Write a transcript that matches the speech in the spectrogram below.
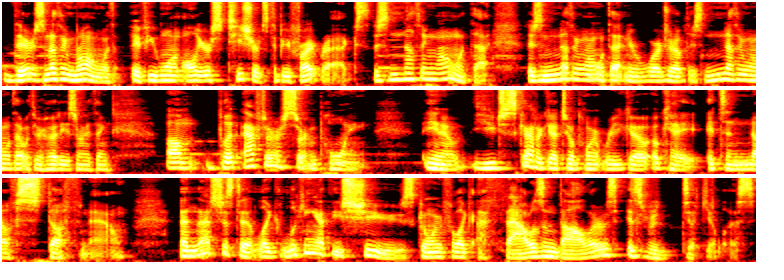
there's nothing wrong with if you want all your t-shirts to be fright rags there's nothing wrong with that there's nothing wrong with that in your wardrobe there's nothing wrong with that with your hoodies or anything um, but after a certain point you know you just got to get to a point where you go okay it's enough stuff now. And that's just it. Like looking at these shoes going for like a thousand dollars is ridiculous.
